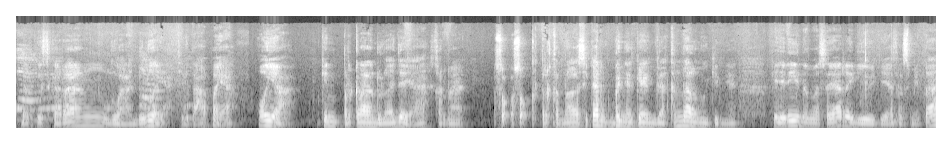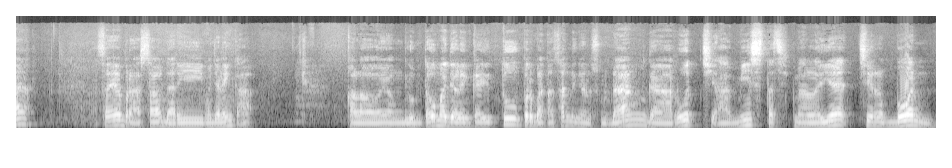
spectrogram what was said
Berarti sekarang gua dulu ya cerita apa ya? Oh ya, mungkin perkenalan dulu aja ya karena sok-sok terkenal sih kan banyak yang nggak kenal mungkin ya. Oke, jadi nama saya Regi Wijaya Sasmita. Saya berasal dari Majalengka. Kalau yang belum tahu Majalengka itu perbatasan dengan Sumedang, Garut, Ciamis, Tasikmalaya, Cirebon.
